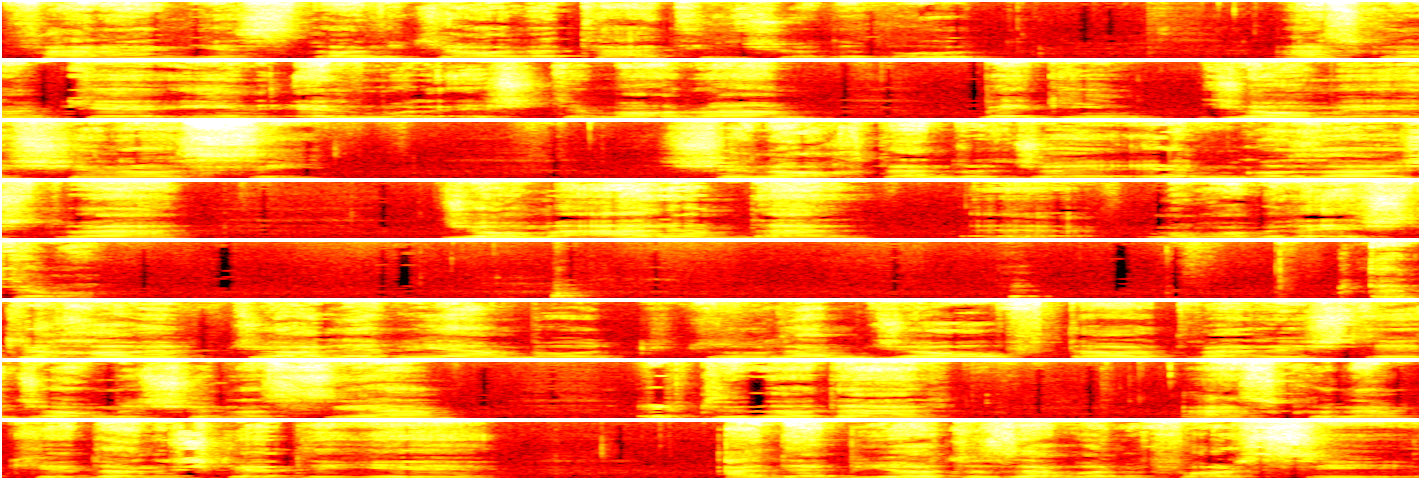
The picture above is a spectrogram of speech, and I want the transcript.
فرهنگستانی که حالا تعطیل شده بود از کنم که این علم الاجتماع رو هم بگیم جامعه شناسی. شناختن رو جای علم گذاشت و جامعه هم در مقابل اجتماع. انتخاب جالبی هم بود. زودم جا افتاد و رشته جامعه شناسی هم ابتدا در ارز کنم که دانشکده ادبیات و زبان فارسی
